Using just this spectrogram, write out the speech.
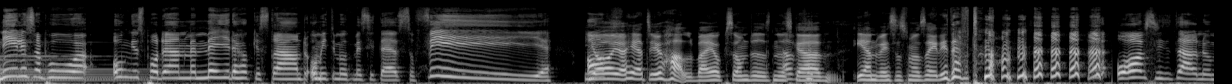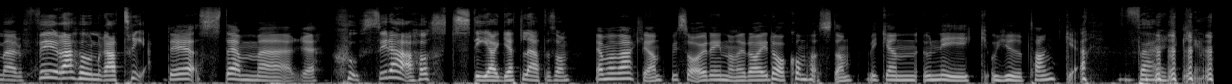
Ni lyssnar på Ångestpodden med mig Ida Höckestrand och mitt emot mig sitter Sofie! Ja, jag heter ju Hallberg också om du nu ska envisas med att säga ditt efternamn. Och avsnittet är nummer 403. Det stämmer. Skjuts i det här höststeget lät det som. Ja men verkligen, vi sa ju det innan idag, idag kom hösten. Vilken unik och djup tanke. Verkligen.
